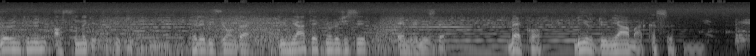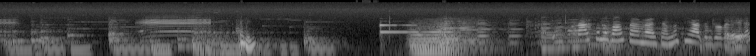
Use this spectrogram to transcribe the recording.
görüntünün aslını getirdik. Televizyonda dünya teknolojisi emrinizde. Beko, bir dünya markası. Bundan sonra bank ben versem nasıl yardımcı olabilirim?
